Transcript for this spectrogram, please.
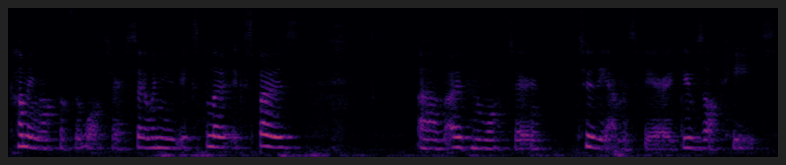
coming off of the water. So when you explo- expose um, open water to the atmosphere, it gives off heat,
